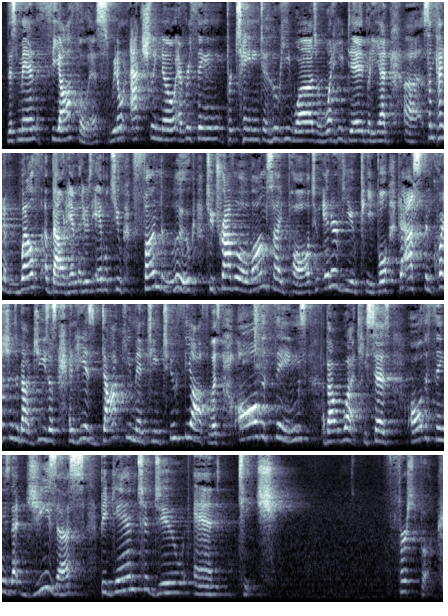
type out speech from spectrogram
this man, Theophilus, we don't actually know everything pertaining to who he was or what he did, but he had uh, some kind of wealth about him that he was able to fund Luke to travel alongside Paul, to interview people, to ask them questions about Jesus. And he is documenting to Theophilus all the things about what? He says, all the things that Jesus began to do and teach. First book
